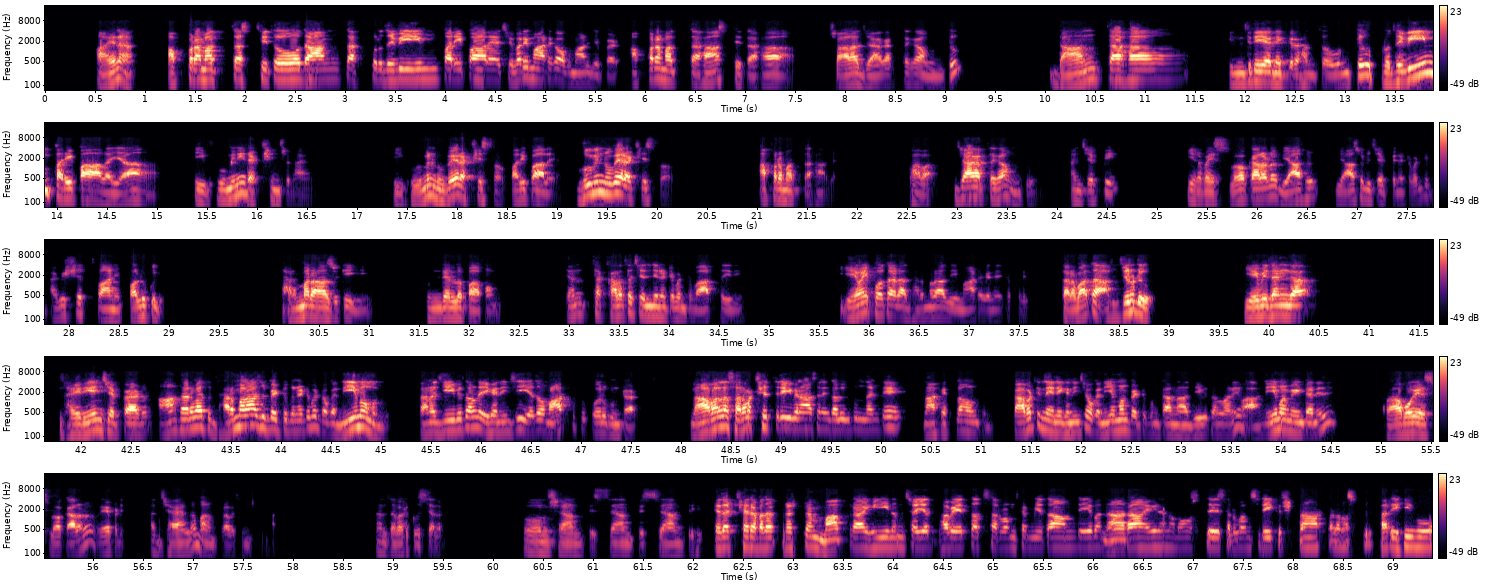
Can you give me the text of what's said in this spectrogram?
ఆయన అప్రమత్త స్థితోదాంత పృథివీం పరిపాలయ చివరి మాటగా ఒక మాట చెప్పాడు. అప్రమత్త స్థిత. చాలా జాగ్రత్తగా ఉంటూ దాంత ఇంద్రియ నిగ్రహంతో ఉంటూ పృథివీం పరిపాలయ. ఈ భూమిని రక్షించు ఈ భూమిని నువ్వే రక్షిస్తావు పరిపాలయ. భూమిని నువ్వే రక్షిస్తావు. అప్రమత్త భవ. జాగ్రత్తగా ఉంటుంది అని చెప్పి ఇరవై శ్లోకాలలో వ్యాసుడు వ్యాసుడు చెప్పినటువంటి భవిష్యత్వాణి పలుకులు. ధర్మరాజుకి గుండెల్లో పాపం. ఎంత కలత చెందినటువంటి వార్త ఇది. ఏమైపోతాడు ఆ ధర్మరాజు ఈ మాట వినేటప్పటికి? తర్వాత అర్జునుడు ఏ విధంగా ధైర్యం చెప్పాడు? ఆ తర్వాత ధర్మరాజు పెట్టుకునేటువంటి ఒక నియమం ఉంది. తన జీవితంలో ఇక నుంచి ఏదో మార్పుకు కోరుకుంటాడు నా వల్ల సర్వక్షత్రియ వినాశనం కలుగుతుందంటే నాకు ఎట్లా ఉంటుంది? కాబట్టి నేను ఇక నుంచి ఒక నియమం పెట్టుకుంటాను నా జీవితంలోని ఆ నియమం ఏంటనేది రాబోయే శ్లోకాలను రేపటి అధ్యాయంలో మనం ప్రవచించుకుందాం. అంతవరకు సెలవు. ఓం శాంతి శాంతి శాంతి. యదక్షర పద భ్రష్టం మాత్రాహీనం చ యద్భవేత్ తత్సర్వం క్షమ్యతాం దేవ నారాయణ నమోస్తే. సర్వం శ్రీకృష్ణార్పణమస్తు. హరి ఓం.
